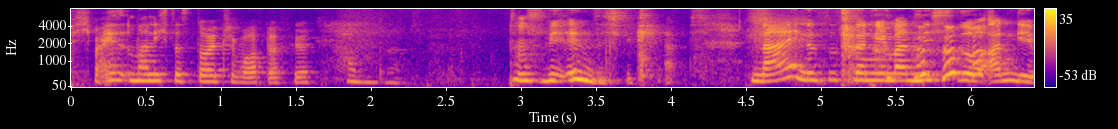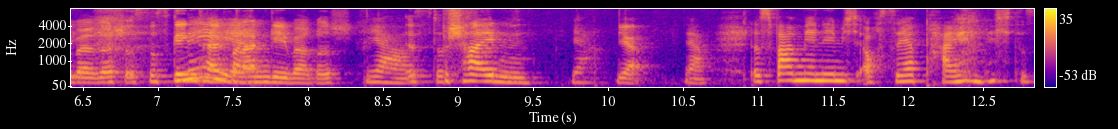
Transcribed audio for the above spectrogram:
ich weiß immer nicht das deutsche Wort dafür. Humble. Wie in sich gekehrt. Nein, es ist, wenn jemand nicht so angeberisch ist. Das Gegenteil Nee. von angeberisch. Ja, Ist das- bescheiden. Ja. Ja. Ja. Das war mir nämlich auch sehr peinlich, das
